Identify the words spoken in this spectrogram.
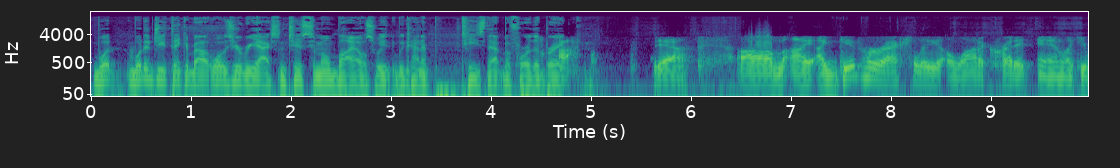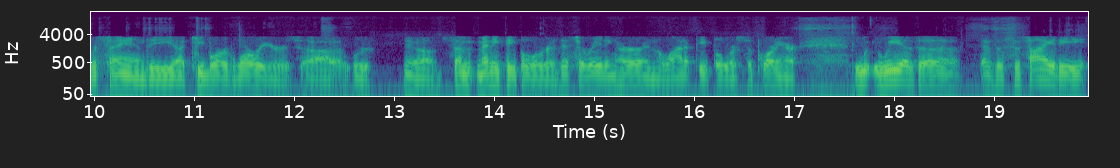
What What did you think about? What was your reaction to Simone Biles? We we kind of teased that before the break. Yeah. Um, I, I give her actually a lot of credit, and like you were saying, the uh, keyboard warriors uh, were, you know, some many people were eviscerating her, and a lot of people were supporting her. We, we as a as a society,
